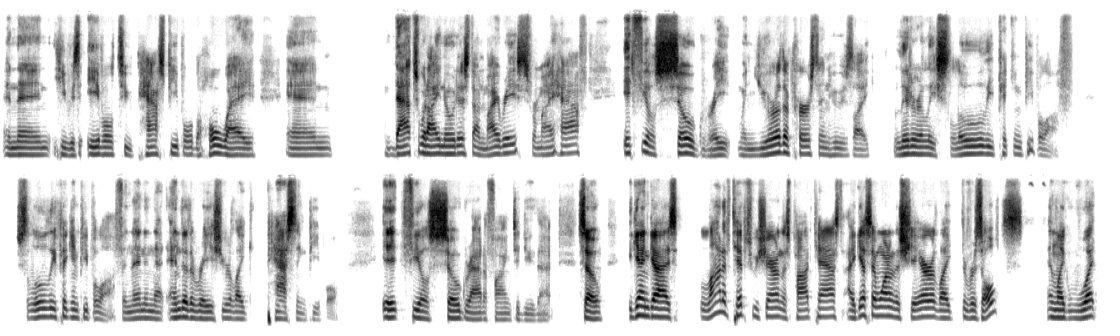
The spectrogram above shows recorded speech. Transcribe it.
and then he was able to pass people the whole way. And that's what i noticed on my race for my half. It feels so great when you're the person who's like literally slowly picking people off slowly picking people off. And then in that end of the race you're like passing people. It feels so gratifying to do that. So again guys a lot of tips we share on this podcast. I guess I wanted to share like the results and like what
